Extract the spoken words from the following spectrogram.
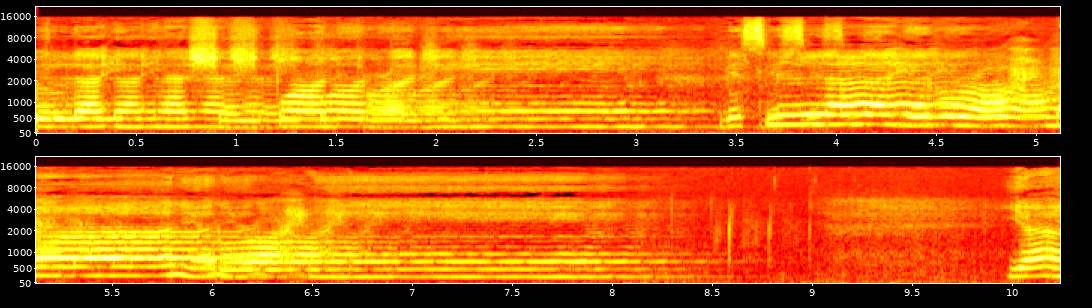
بالله من الشيطان الرجيم بسم الله الرحمن الرحيم يا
